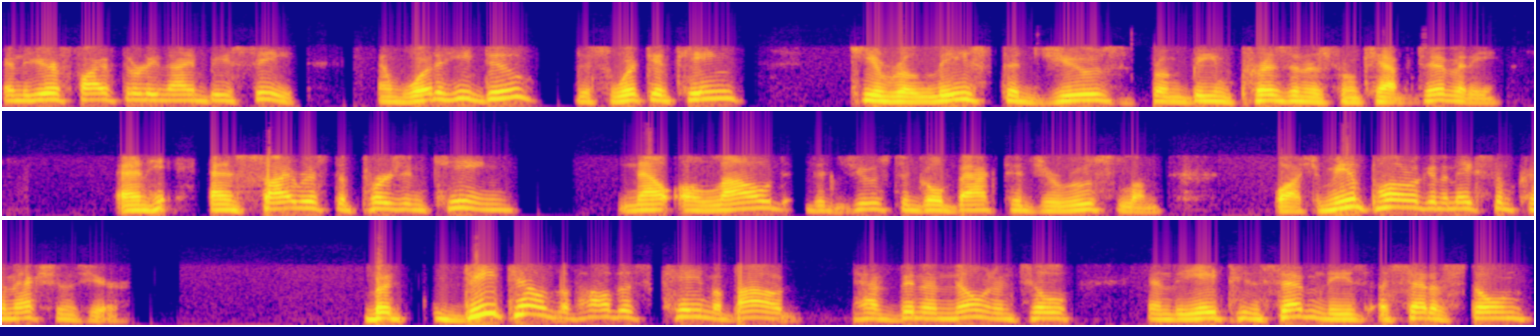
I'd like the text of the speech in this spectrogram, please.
in the year 539 BC. And what did he do? This wicked king? He released the Jews from being prisoners from captivity. And, he, and Cyrus, the Persian king, now allowed the Jews to go back to Jerusalem. Watch, me and Paul are going to make some connections here. But details of how this came about have been unknown until in the 1870s, a set of stone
